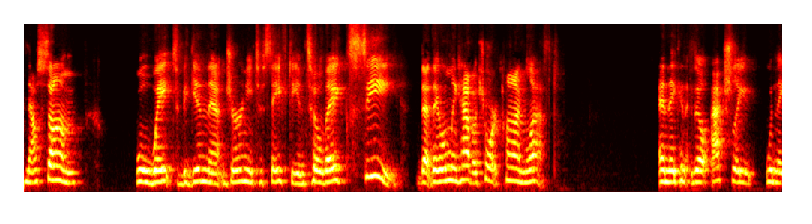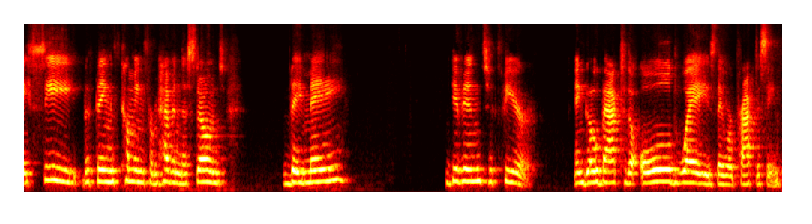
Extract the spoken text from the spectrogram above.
Now, some will wait to begin that journey to safety until they see that they only have a short time left. And they can, they'll actually, when they see the things coming from heaven, the stones, they may give in to fear and go back to the old ways they were practicing.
